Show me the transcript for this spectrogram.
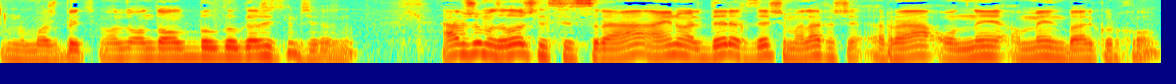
Ну, может быть, он, он, он был долгожителем, серьезно. Авшума заложил сестра, айну альдерах зеши малаха ше ра оне омен баль курхо.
